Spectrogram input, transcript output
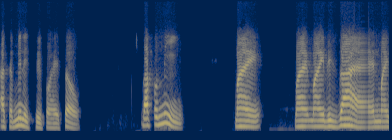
as a ministry for herself. But for me, my my my desire and my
